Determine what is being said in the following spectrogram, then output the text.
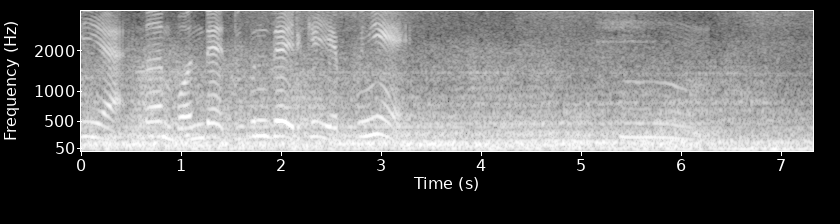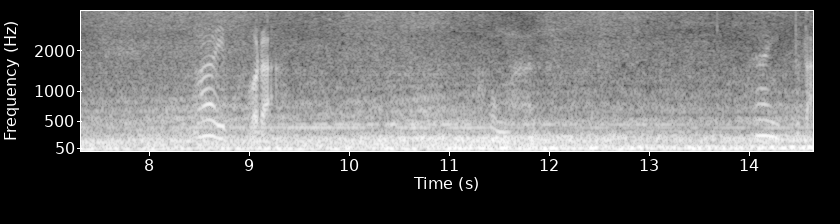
이야, 넌 뭔데, 누군데 이렇게 예쁘니? 음. 아, 이뻐라. 아, 이쁘다.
